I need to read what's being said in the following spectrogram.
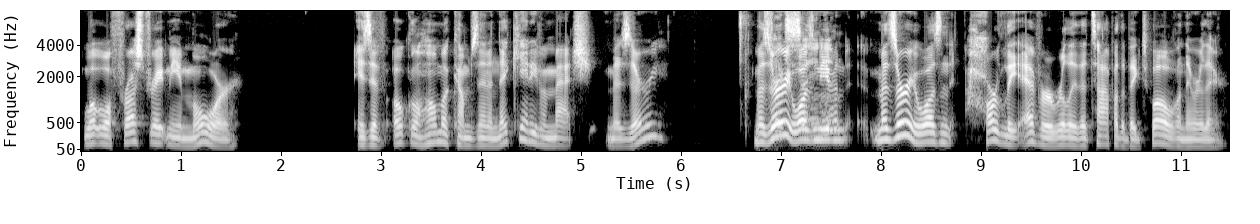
what will frustrate me more is if Oklahoma comes in and they can't even match Missouri. Missouri wasn't even Missouri wasn't hardly ever really the top of the Big Twelve when they were there.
